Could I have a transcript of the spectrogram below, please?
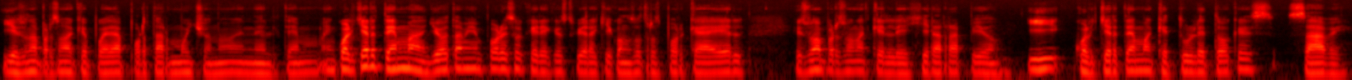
y es una persona que puede aportar mucho, ¿no? En el tema, en cualquier tema. Yo también por eso quería que estuviera aquí con nosotros porque a él es una persona que le gira rápido y cualquier tema que tú le toques sabe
